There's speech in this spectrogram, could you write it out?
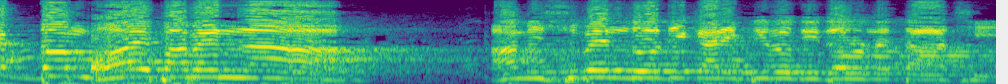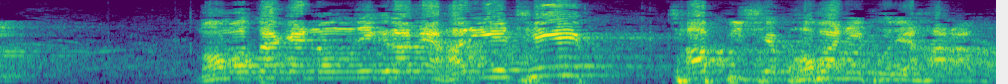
একদম ভয় পাবেন না। আমি শুভেন্দু অধিকারী বিরোধী দলনেতা আছি। মমতাকে নন্দীগ্রামে হারিয়েছি, ছাব্বিশে ভবানীপুরে হারাবো।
